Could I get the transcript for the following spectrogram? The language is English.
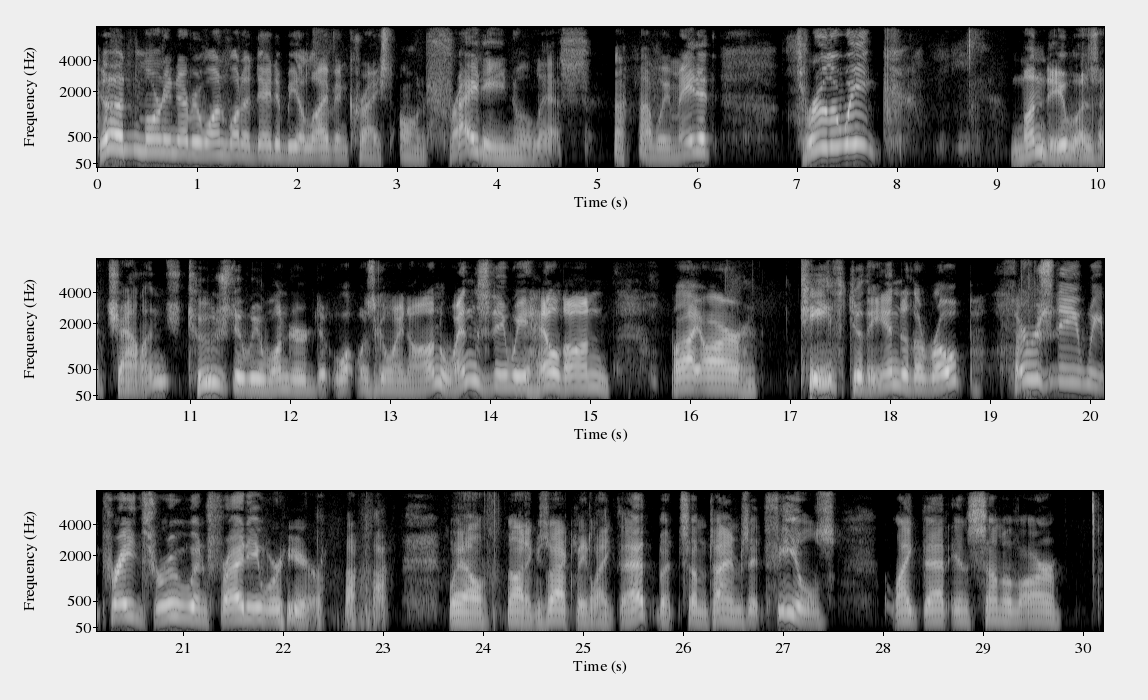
Good morning, everyone. What a day to be alive in Christ on Friday, no less. we made it through the week. Monday was a challenge. Tuesday, we wondered what was going on. Wednesday, we held on by our teeth to the end of the rope. Thursday, we prayed through, and Friday, we're here. well, not exactly like that, but sometimes it feels like that in some of our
